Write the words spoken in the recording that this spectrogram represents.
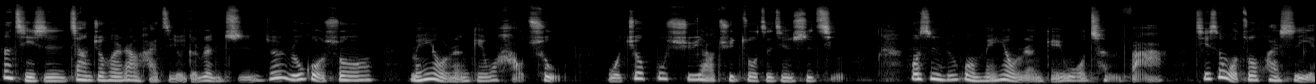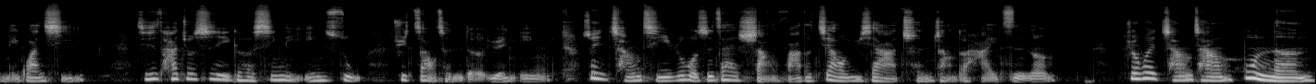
那其实这样就会让孩子有一个认知，就是如果说。没有人给我好处，我就不需要去做这件事情；或是如果没有人给我惩罚，其实我做坏事也没关系。其实它就是一个心理因素去造成的原因。所以长期如果是在赏罚的教育下成长的孩子呢，就会常常不能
